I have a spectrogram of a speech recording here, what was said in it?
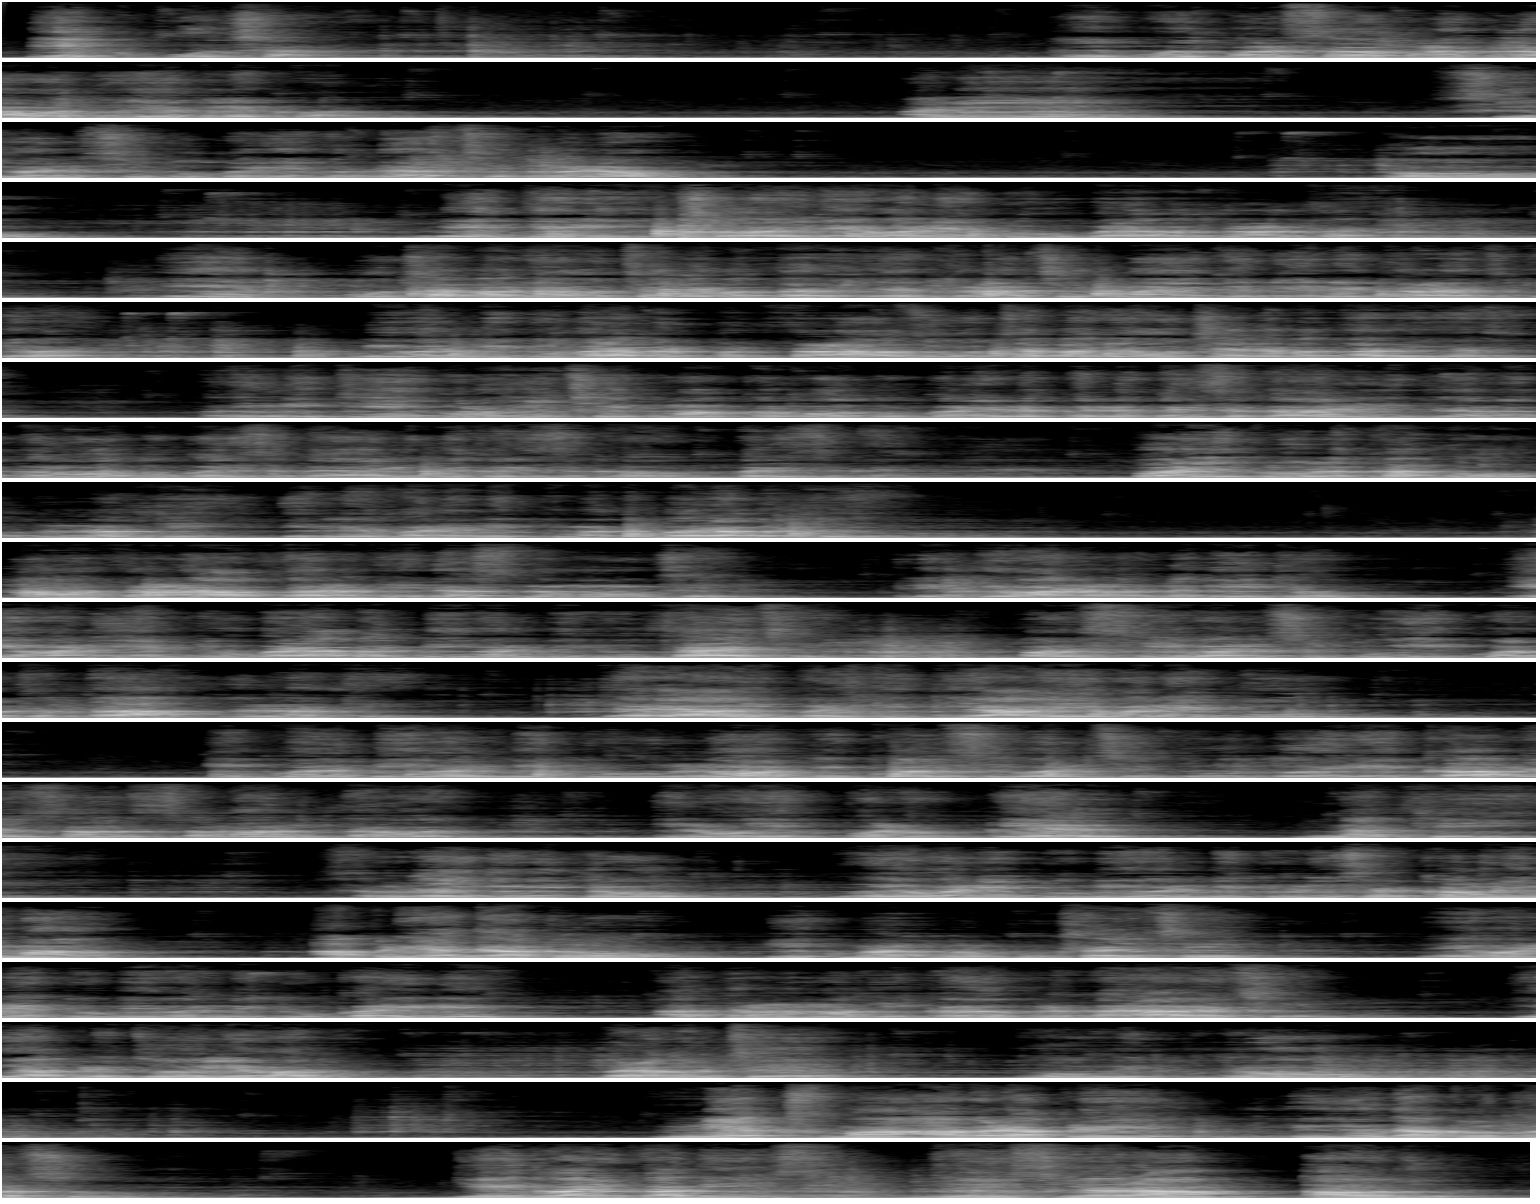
એક ઓછા. એ કોઈ પણ સહગુણક ન હોય તો એક લેખવાનું. અને સી વન સી ટુ કરીએ તો દસ છેદમાં નવ. તો બે તેરી છ એટલે વન એ ટુ બરાબર ત્રણ થાય. એ ઓછા ભાગે ઓછા એટલે વત્તા થઈ જાય. ત્રણ છેદમાં એક એટલે એને ત્રણ જ કહેવાય. બી વન બી ટુ બરાબર ત્રણ આવશે ઓછા ભાગે ઓછા એટલે વત્તા થઈ જશે. પછી નીચે એકડો જે છેદમાં કરવો તો કરી, ન કરી શકાય. આની રીતે તમે કરવો તો કરી શકાય, આની રીતે કરી શકાય કરી શકાય. પણ એકડો લખાતો નથી, એટલે બંનેની કિંમત બરાબર થઈ આમાં ત્રણ આવતા નથી, દસ નમો છે. એટલે કહેવાનો મતલબ એ થયો એ વન એ ટુ બરાબર બી વન બી ટુ થાય છે, પણ C one C two equal થતા નથી. જ્યારે આવી પરિસ્થિતિ આવે A one A two equal B one B two not equal C one C two તો રેખા હંમેશા સમાંતર હોય. એનો એક પણ ઉકેલ નથી. સમજાય ગયું મિત્રો? A one A two B one B ટુની સરખામણીમાં આપણે આ દાખલો એક માર્કમાં પૂછાય છે. A one A two B one B two કરીને આ ત્રણમાંથી કયો પ્રકાર આવે છે એ આપણે જોઈ લેવાનું. બરાબર છે? તો મિત્રો નેક્સ્ટમાં આગળ આપણે ત્રીજો દાખલો કરશું. જય દ્વારિકાધીશ જય સિયારામ. આવજો.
